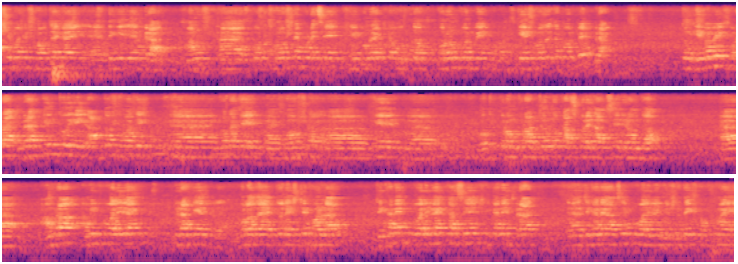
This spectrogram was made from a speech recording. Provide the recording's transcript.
আশেপাশে সব জায়গায় দেখি যে বিরাট। মানুষ কোনো সমস্যায় পড়েছে, সে কোনো একটা উদ্যোগ পূরণ করবে কে সহযোগিতা করবে বিরাট। তো এভাবে বিরাট কিন্তু এই আর্থসামাজিক কথাকে সমস্যাকে অতিক্রম করার জন্য কাজ করে যাচ্ছে নিরন্তর। আমরা, আমি পোয়ালি ব্যাংক ব্র্যাকের, বলা যায় একজন স্টেক হোল্ডার। যেখানে পোয়ালি ব্যাংক আছে, সেখানে ব্র্যাক যেখানে আছে পোয়ালি ব্যাংকের সাথে সবসময়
